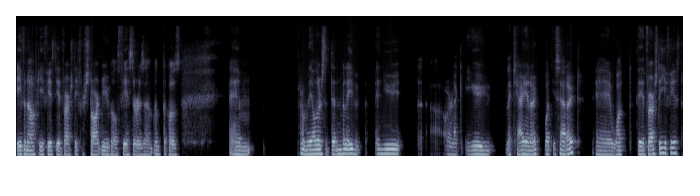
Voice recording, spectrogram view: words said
Even after you face the adversity for starting, you will face the resentment because um from the others that didn't believe in you uh, or like you like carrying out what you set out, uh, what the adversity you faced,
